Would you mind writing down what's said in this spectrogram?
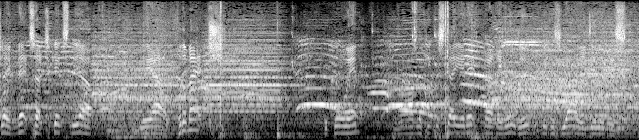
Shame. Net touch against Leal. Leal for the match. Good ball in. Leal looking to stay in it. And they will do because Yali delivers.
